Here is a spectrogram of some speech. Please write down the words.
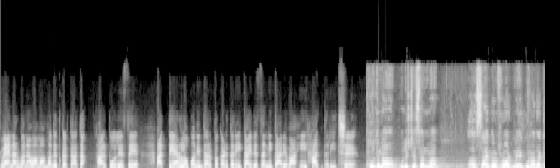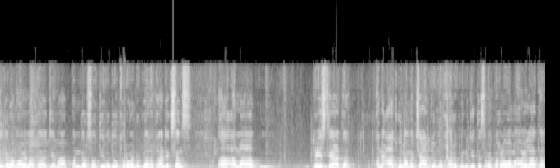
બેનર બનાવવામાં મદદ કરતા હતા. હાલ પોલીસે આ તેર લોકોની ધરપકડ કરી કાયદેસરની કાર્યવાહી હાથ ધરી છે. ઉધના પોલીસ સ્ટેશનમાં સાયબર ફ્રોડને ગુના દાખલ કરવામાં આવેલા હતા, જેમાં પંદરસોથી વધુ કરોડ રૂપિયાના ટ્રાન્ઝેક્શન્સ આમાં ટ્રેસ થયા હતા અને આ જ ગુનામાં ચાર જો મુખ્ય આરોપીઓને જે તે સમયે પકડવામાં આવેલા હતા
